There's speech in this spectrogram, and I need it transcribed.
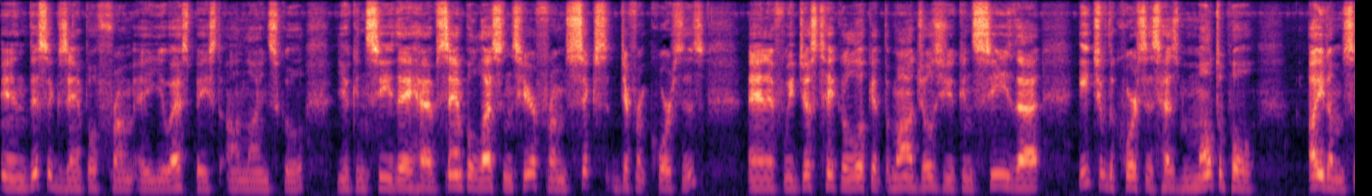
In this example from a US-based online school, you can see they have sample lessons here from six different courses. And if we just take a look at the modules, you can see that each of the courses has multiple items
